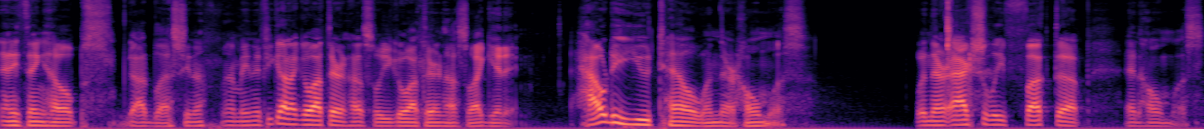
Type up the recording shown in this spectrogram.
Anything helps. God bless, you know. I mean, if you got to go out there and hustle, you go out there and hustle. I get it. How do you tell when they're homeless? When they're actually fucked up and homeless?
